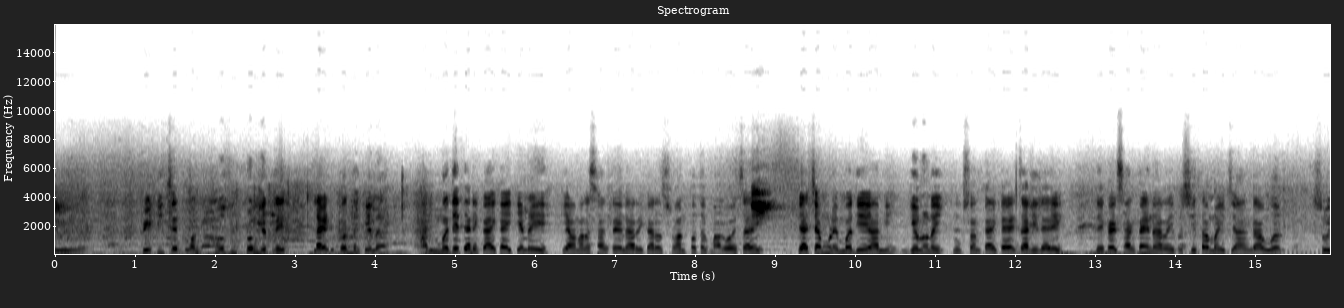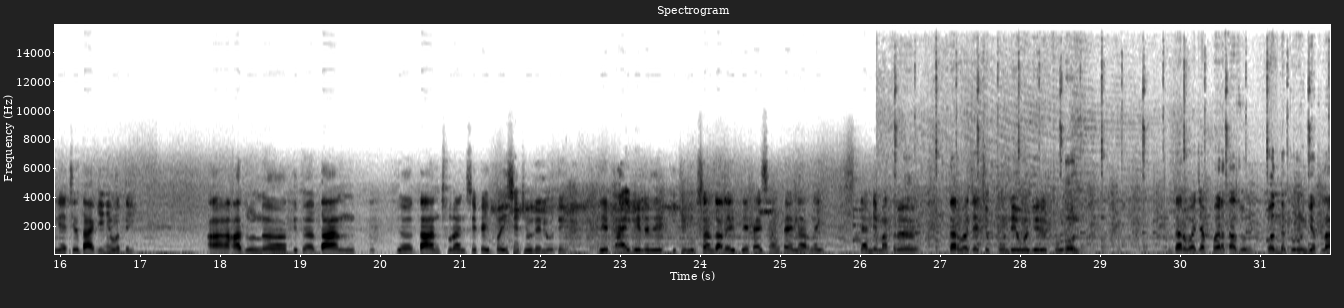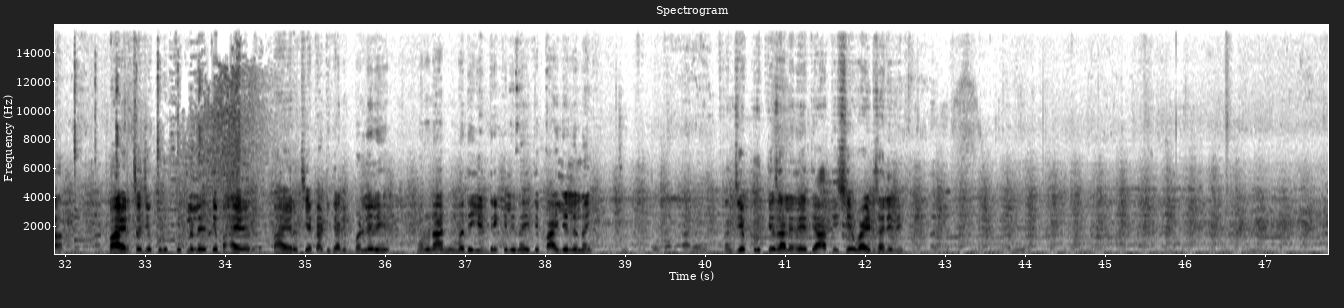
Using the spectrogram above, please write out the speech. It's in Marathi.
पेटीचे दोन फ्यूज उचलून घेतले. लाइट बंद केलं. आणि मध्ये त्याने काय काय केलं आहे हे आम्हाला सांगता येणार नाही कारण श्वान पथक मागवायचं आहे. त्याच्यामुळे मध्ये आम्ही गेलो नाही. नुकसान काय काय झालेले आहे ते काही सांगता येणार नाही. पण सीतामाईच्या अंगावर सोन्याचे दागिने होते. अजून तिथं दान दानशुरांचे काही पैसे ठेवलेले होते. ते काय गेलेले किती नुकसान झाले ते काही सांगता येणार नाही. त्यांनी मात्र दरवाजाचे कोंडे वगैरे तोडून दरवाजा परत अजून बंद करून घेतला. बाहेरचं जे कुलूप तुटलेलं आहे ते बाहेर बाहेरच एका ठिकाणी पडलेले आहे म्हणून आम्ही मध्ये एंट्री केली नाही ते पाहिलेलं नाही पण जे कृत्य झालेलं आहे ते अतिशय वाईट झालेले आहे.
